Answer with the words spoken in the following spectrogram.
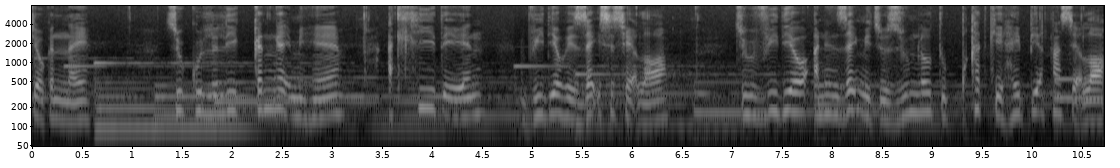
cheu kan nei. Chu kulali kan ngai mi he athli den video he zai se se lo. Chu video anin zai mi chu zoom lo tu pakhat ki hai pi na se lo.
